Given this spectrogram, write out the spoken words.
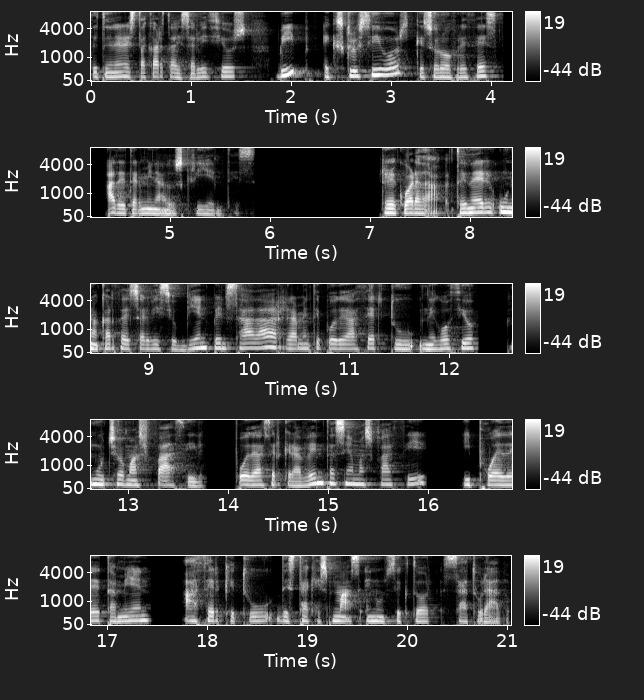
de tener esta carta de servicios VIP exclusivos que solo ofreces a determinados clientes. Recuerda, tener una carta de servicio bien pensada realmente puede hacer tu negocio mucho más fácil, puede hacer que la venta sea más fácil y puede también hacer que tú destaques más en un sector saturado.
